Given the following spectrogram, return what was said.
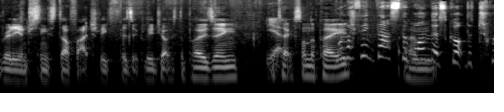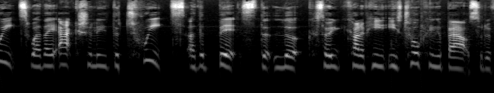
really interesting stuff, actually physically juxtaposing Yeah. the text on the page. Well, I think that's the one um, that's got the tweets where they actually the tweets are the bits that look so he kind of he, he's talking about sort of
